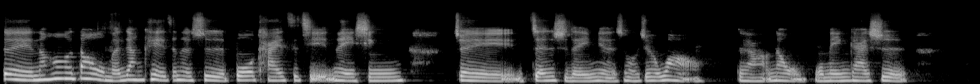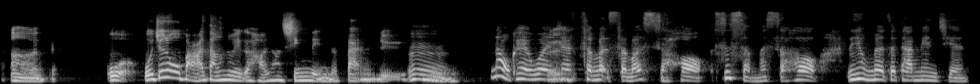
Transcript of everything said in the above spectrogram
对，然后到我们这样可以真的是拨开自己内心最真实的一面的时候，我觉得哇，对啊，那我我们应该是，嗯、我我觉得我把它当做一个好像心灵的伴侣。嗯那我可以问一下，什么什么时候是什么时候？你有没有在他面前？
